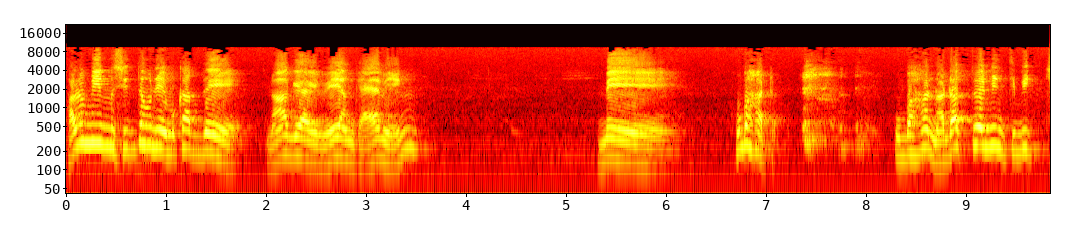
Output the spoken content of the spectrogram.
පළමුවෙන්ම සිද්ධ වුණේ මොකද්ද? නාගයාගේ වේයන් කෑමෙන් මේ උඹහට උඹහ නඩත් වෙමින් තිබිච්ච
